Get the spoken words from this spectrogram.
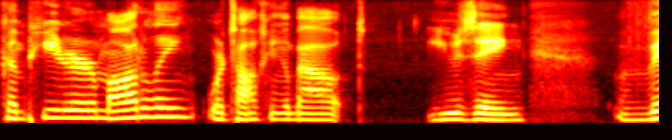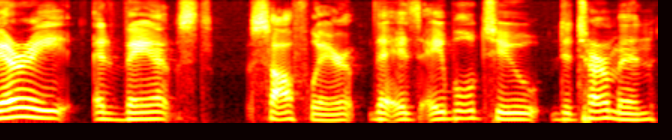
computer modeling, we're talking about using very advanced software that is able to determine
